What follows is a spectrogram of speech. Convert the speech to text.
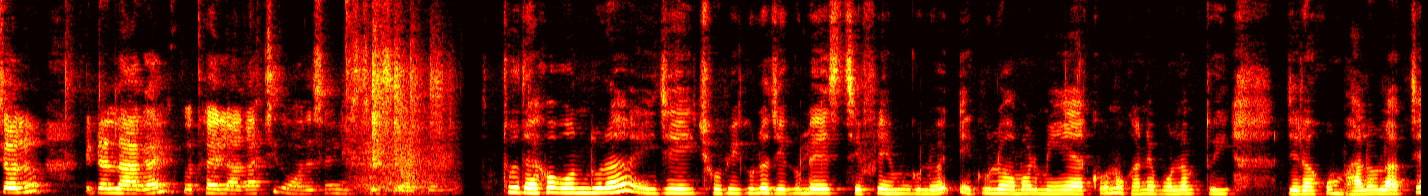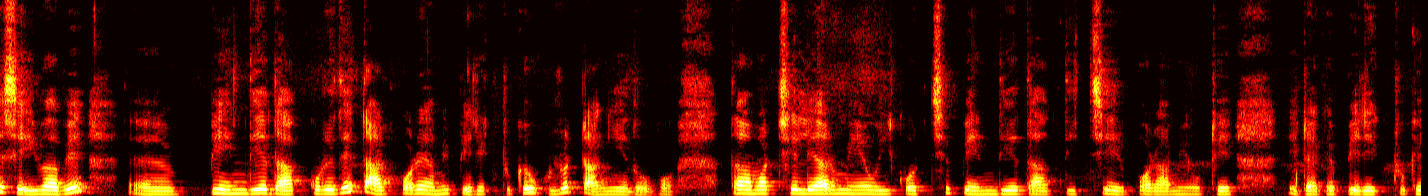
চলো, এটা লাগাই, কোথায় লাগাচ্ছি তোমাদের সঙ্গে নিশ্চয়ই শেয়ার করব। তো দেখো বন্ধুরা, এই যে এই ছবিগুলো যেগুলো এসছে, ফ্রেমগুলো, এগুলো আমার মেয়ে এখন ওখানে বললাম, তুই যেরকম ভালো লাগছে সেইভাবে পেন দিয়ে দাগ করে দে, তারপরে আমি পেরেকটুকে ওগুলো টাঙিয়ে দেবো। তা আমার ছেলে আর মেয়ে ওই করছে, পেন দিয়ে দাগ দিচ্ছে, এরপর আমি উঠে এটাকে পেরেকটুকে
